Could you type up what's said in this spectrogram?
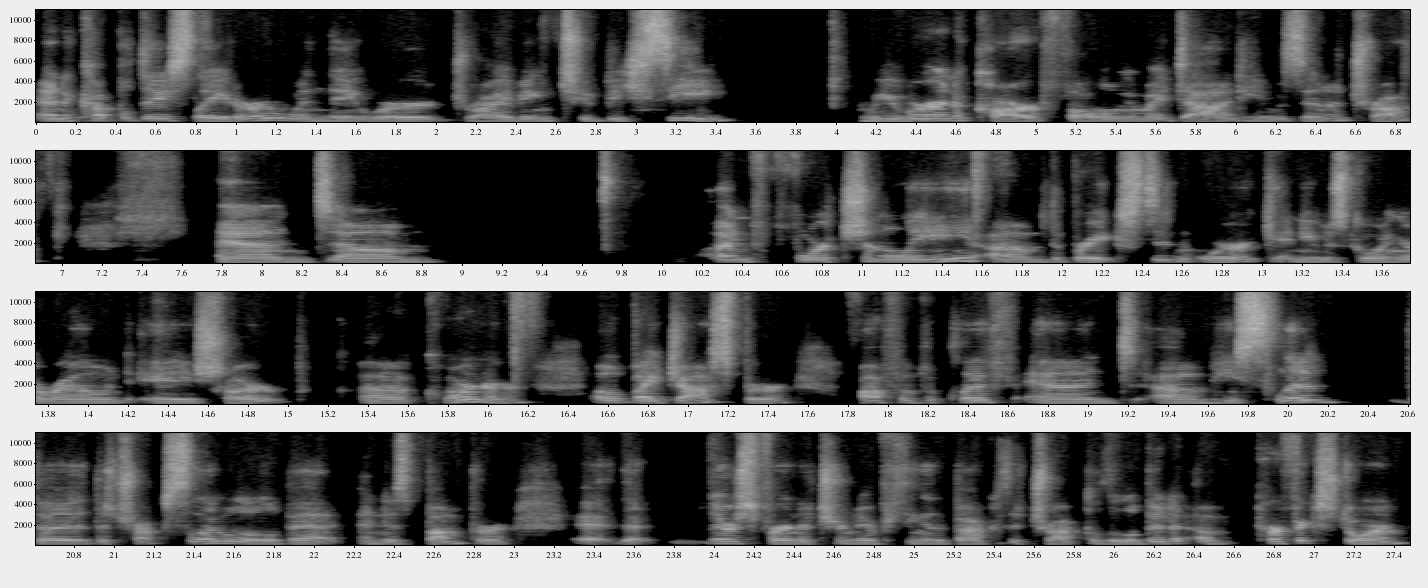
And a couple days later, when they were driving to BC, we were in a car following my dad. He was in a truck. And um, unfortunately, um, the brakes didn't work and he was going around a sharp uh, corner out by Jasper off of a cliff and um, he slid the the truck slid a little bit and his bumper uh, there's furniture and everything in the back of the truck a little bit of perfect storm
